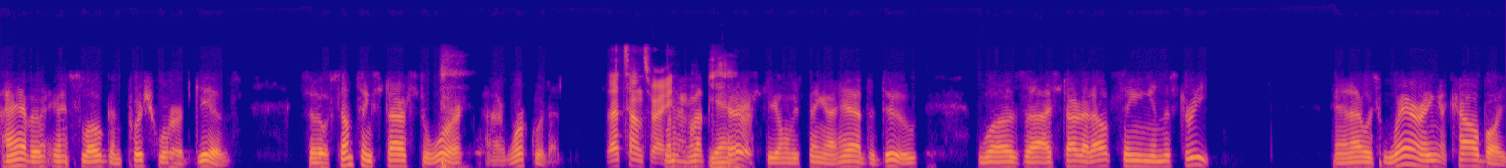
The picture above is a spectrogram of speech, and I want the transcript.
I have a, a slogan: "Push where it gives." So if something starts to work, I work with it. That sounds right. When I went to Yeah. Paris, the only thing I had to do was uh, I started out singing in the street, and I was wearing a cowboy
